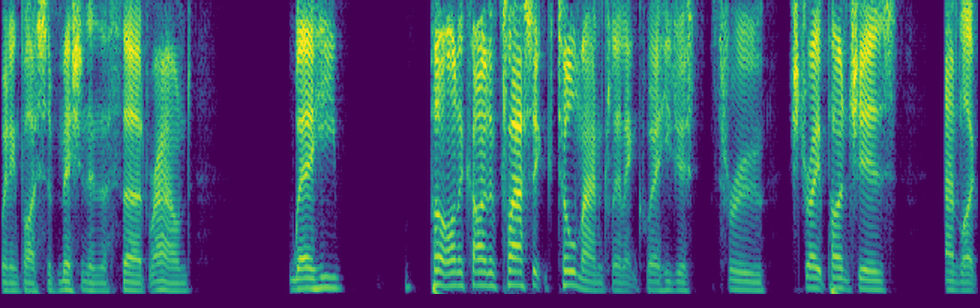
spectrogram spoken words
winning by submission in the third round, where he put on a kind of classic toolman clinic where he just threw straight punches and like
